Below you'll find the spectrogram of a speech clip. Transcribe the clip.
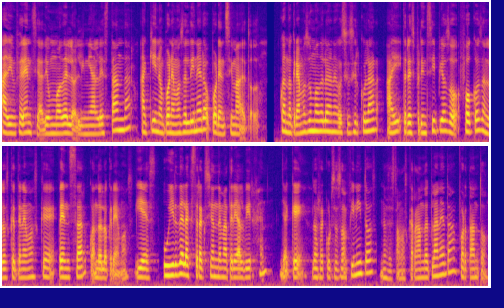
A diferencia de un modelo lineal estándar, aquí no ponemos el dinero por encima de todo. Cuando creamos un modelo de negocio circular, hay tres principios o focos en los que tenemos que pensar cuando lo creemos. Y es huir de la extracción de material virgen, ya que los recursos son finitos, nos estamos cargando el planeta, por tanto,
